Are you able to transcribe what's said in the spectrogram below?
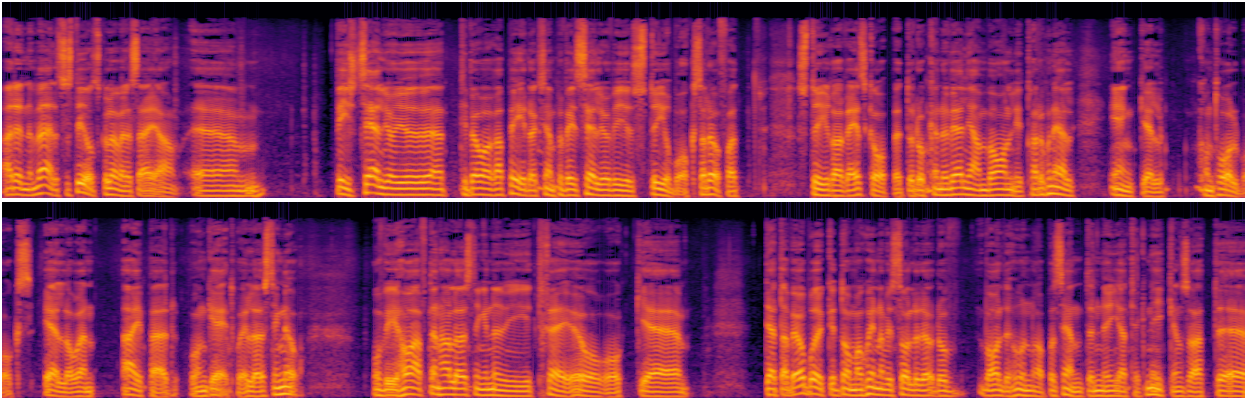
Ja, den är väl så stor skulle jag vilja säga. Ehm, vi säljer ju till våra Rapido exempelvis säljer vi ju styrboxar då för att styra redskapet och då kan du välja en vanlig traditionell enkel kontrollbox eller en iPad och en gateway-lösning då. Och vi har haft den här lösningen nu i tre år och eh, detta vårbruket, de maskiner vi sålde då, då valde 100 procent den nya tekniken så att eh,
